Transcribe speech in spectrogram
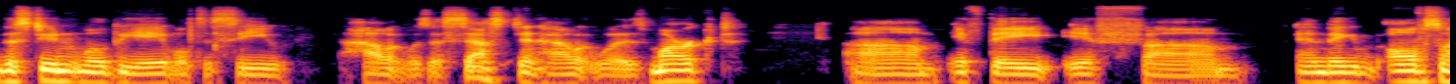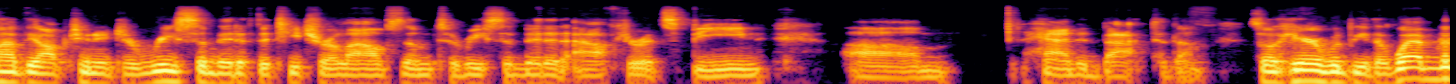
the student will be able to see how it was assessed and how it was marked. Um, if they, if, um, and they also have the opportunity to resubmit if the teacher allows them to resubmit it after it's been um, handed back to them. So here would be the web,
